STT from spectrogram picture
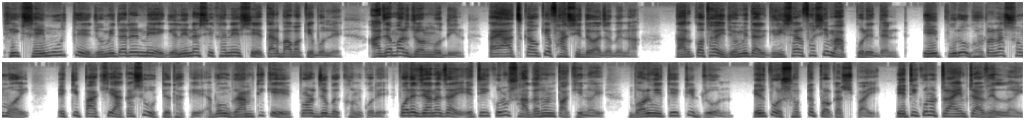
ঠিক সেই মুহূর্তে জমিদারের মেয়ে গেলিনা সেখানে এসে তার বাবাকে বলে, আজ আমার জন্মদিন, তাই আজ কাউকে ফাঁসি দেওয়া যাবে না। তার কথাই জমিদার গ্রীষার ফাঁসি মাফ করে দেন। এই পুরো ঘটনার সময় একটি পাখি আকাশে উঠতে থাকে এবং গ্রামটিকে পর্যবেক্ষণ করে। পরে জানা যায়, এটি কোনো সাধারণ পাখি নয়, বরং এটি একটি ড্রোন। এরপর সবটা প্রকাশ পায়। এটি কোনো টাইম ট্রাভেল নয়,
